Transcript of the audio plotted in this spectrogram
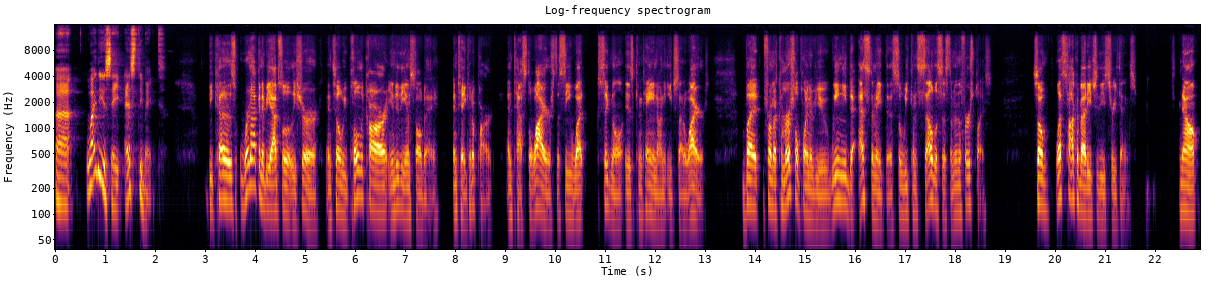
Uh, why do you say estimate? Because we're not going to be absolutely sure until we pull the car into the install bay and take it apart and test the wires to see what signal is contained on each set of wires. But from a commercial point of view, we need to estimate this so we can sell the system in the first place. So let's talk about each of these three things. Now,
